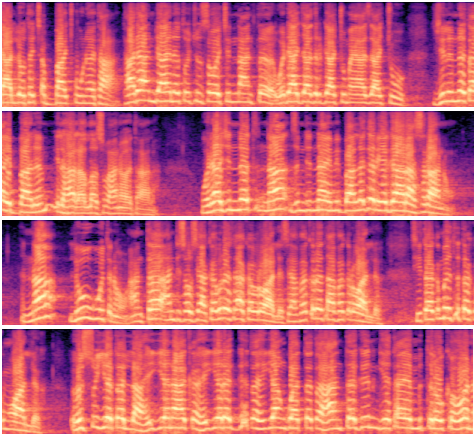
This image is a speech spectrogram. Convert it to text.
ያለው ተጨባጭ እውነታ። ታዲያ እንዲህ አይነቶችን ሰዎች እናንተ ወዳጅ አድርጋችሁ መያዛችሁ ጅልነት አይባልም ይልሃል አላ ስብን ወተላ ወዳጅነት እና ዝምድና የሚባል ነገር የጋራ ስራ ነው እና ልውውጥ ነው። አንተ አንድ ሰው ሲያከብርህ ታከብረዋለህ ሲያፈቅርህ ታፈቅረዋለህ ሲጠቅምህ ትጠቅመዋለህ። እሱ እየጠላህ እየናቀህ እየረገጠህ እያንጓጠጠህ አንተ ግን ጌታ የምትለው ከሆነ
